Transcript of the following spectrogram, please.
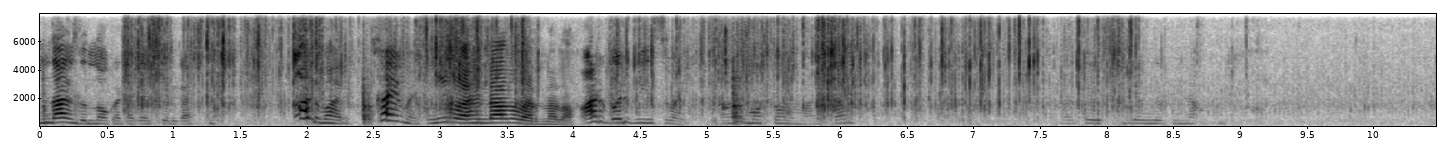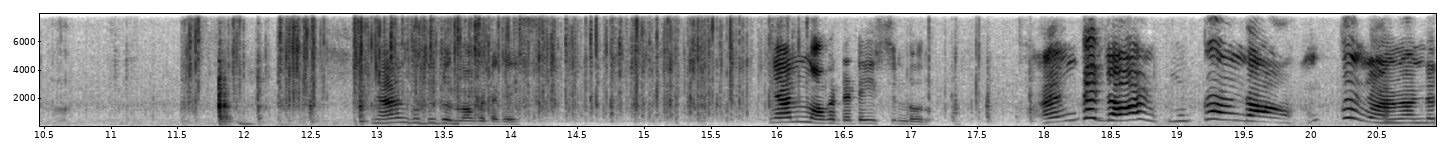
എന്തായാലും തിന്നോക്കട്ടെ ഗൈസ് ഒരു കഷ്ണം. അത് മാറി കൈ നീ വേണ്ടാന്ന് പറഞ്ഞതാ. ആർക്കൊരു പീസ് മതി അത് മൊത്തം ഒന്ന് മാറ്റാം ടേസ്റ്റ് പിന്നെ ഞാനും കുത്തി തിന്നോക്കട്ടെ ഗൈസ് ഞാനും നോക്കട്ടെ ടേസ്റ്റ് ഉണ്ടോന്ന് എന്റെ ചായ എന്റെ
